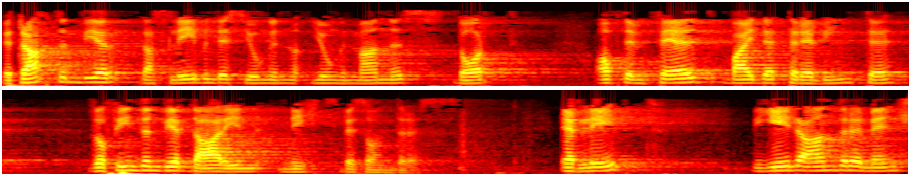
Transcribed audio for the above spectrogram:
Betrachten wir das Leben des jungen, jungen Mannes dort auf dem Feld bei der Terebinte, so finden wir darin nichts Besonderes. Er lebt wie jeder andere Mensch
